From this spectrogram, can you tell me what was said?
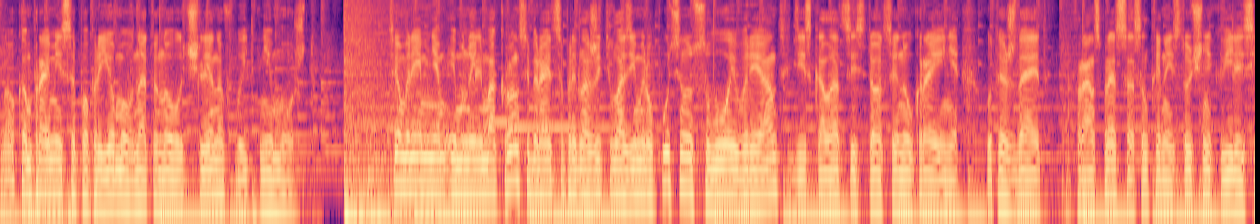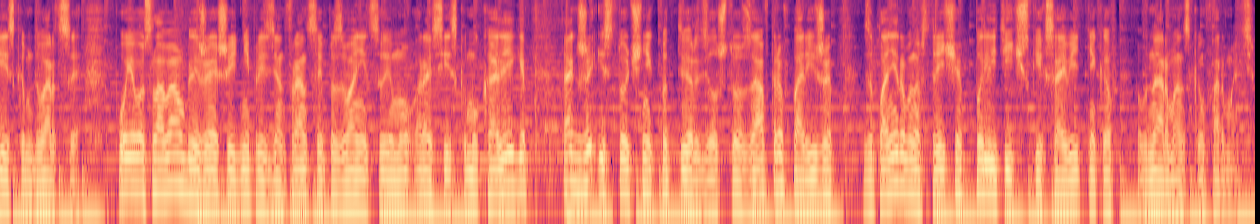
но компромисса по приему в НАТО новых членов быть не может. Тем временем Эммануэль Макрон собирается предложить Владимиру Путину свой вариант деэскалации ситуации на Украине, утверждает Франс Пресс со ссылкой на источник в Елисейском дворце. По его словам, в ближайшие дни президент Франции позвонит своему российскому коллеге. Также источник подтвердил, что завтра в Париже запланирована встреча политических советников в нормандском формате.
